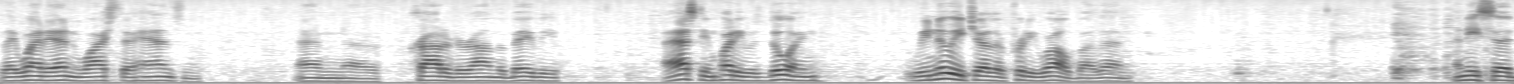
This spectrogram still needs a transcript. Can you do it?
they went in and washed their hands and, and uh, crowded around the baby. I asked him what he was doing. We knew each other pretty well by then. And he said,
